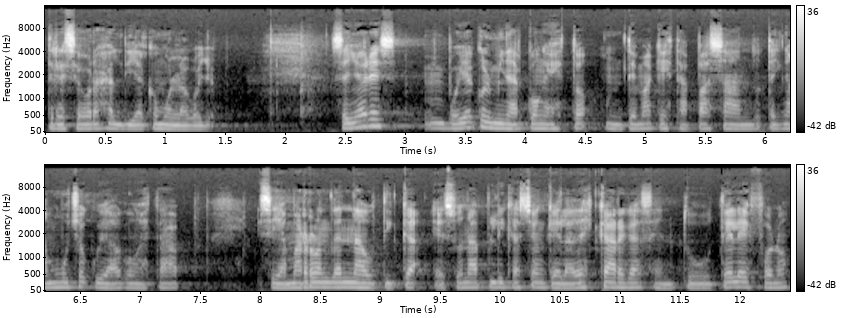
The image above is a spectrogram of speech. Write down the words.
13 eh, horas al día como lo hago yo. Señores, voy a culminar con esto, un tema que está pasando. Tengan mucho cuidado con esta. Se llama Ronda Náutica. Es una aplicación que la descargas en tu teléfono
